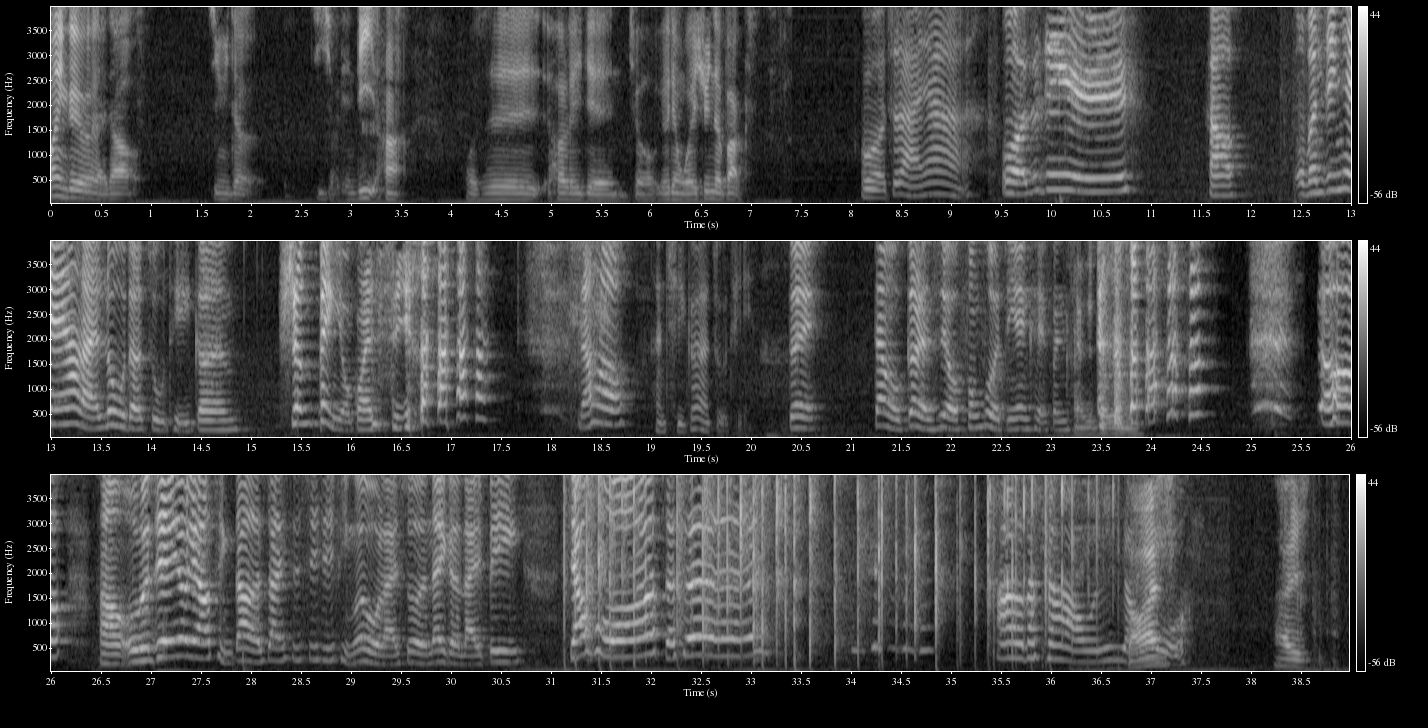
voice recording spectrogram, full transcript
欢迎各位来到金鱼的鸡小天地哈，我是喝了一点就有点微醺的 Box。我是来呀，我是金鱼。好，我们今天要来录的主题跟生病有关系，然后很奇怪的主题。对，但我个人是有丰富的经验可以分享还。是交给你。然后，好，我们今天又邀请到了上一次细细品味我来说的那个来宾小伙，掌声。Hello，大家好，我是小早安火。嗨，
